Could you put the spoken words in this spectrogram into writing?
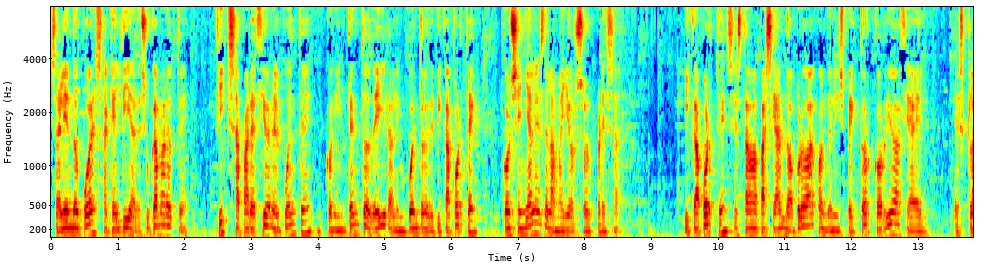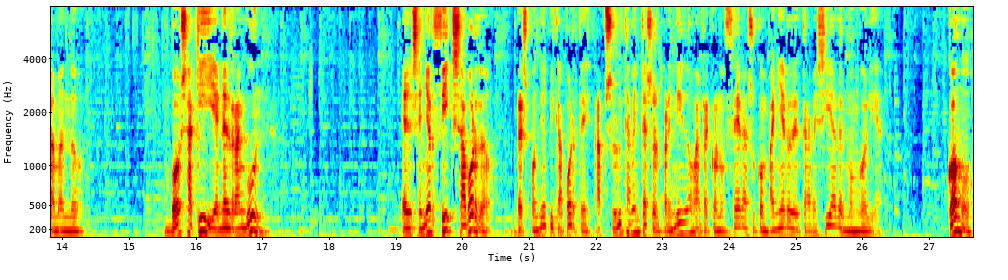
Saliendo pues aquel día de su camarote, Fix apareció en el puente con intento de ir al encuentro de Picaporte con señales de la mayor sorpresa. Picaporte se estaba paseando a proa cuando el inspector corrió hacia él, exclamando Vos aquí, en el Rangún. El señor Fix a bordo respondió Picaporte, absolutamente sorprendido al reconocer a su compañero de travesía del Mongolia. ¿Cómo?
